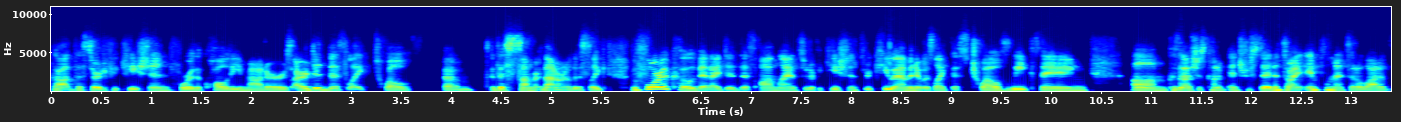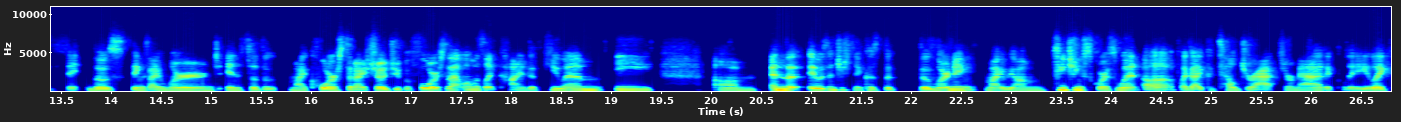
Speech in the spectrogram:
got the certification for the quality matters. I did this like 12 um this summer i don't know this like before covid i did this online certification through qm and it was like this 12 week thing um because i was just kind of interested and so i implemented a lot of thi- those things i learned into the my course that i showed you before so that one was like kind of qme um and the it was interesting because the the learning my um teaching scores went up like i could tell drat dramatically like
